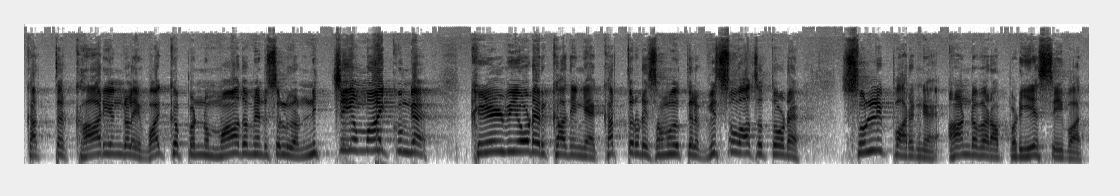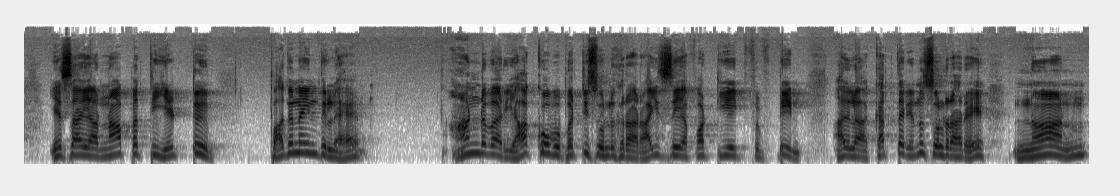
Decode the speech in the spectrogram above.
கர்த்தர் காரியங்களை வாய்க்க பண்ணும் மாதம் என்று சொல்லுவார் நிச்சயம் வாய்க்குங்க கேள்வியோட இருக்காதீங்க. கர்த்தருடைய சமூகத்தில் விசுவாசத்தோட சொல்லி பாருங்க. ஆண்டவர் அப்படியே செய்வார். எஸ்ஐயா நாற்பத்தி எட்டு பதினைந்தில் ஆண்டவர் யாக்கோபு பற்றி சொல்லுகிறார். ஐசையா ஃபார்ட்டி எயிட் ஃபிஃப்டீன் அதில் கர்த்தர் என்ன சொல்கிறாரு நான்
